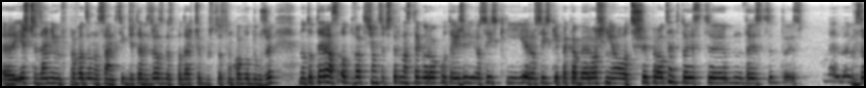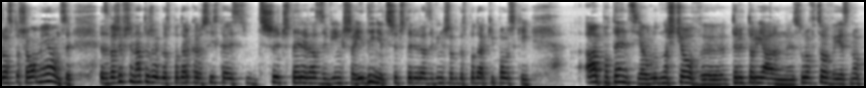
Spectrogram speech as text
e, jeszcze zanim wprowadzono sankcje, gdzie ten wzrost gospodarczy był stosunkowo duży, no to teraz od 2014 roku, to jeżeli rosyjski, rosyjskie PKB rośnie o 3%, to jest, e, to jest, to jest wzrost oszałamiający. Zważywszy na to, że gospodarka rosyjska jest 3-4 razy większa, jedynie 3-4 razy większa od gospodarki polskiej, a potencjał ludnościowy, terytorialny, surowcowy jest no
